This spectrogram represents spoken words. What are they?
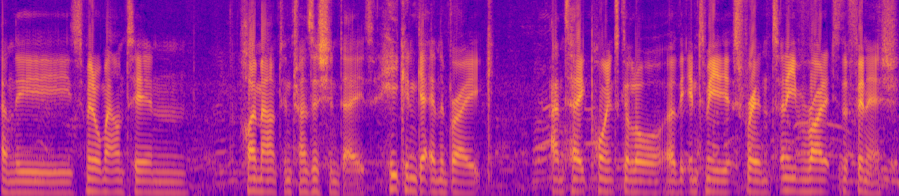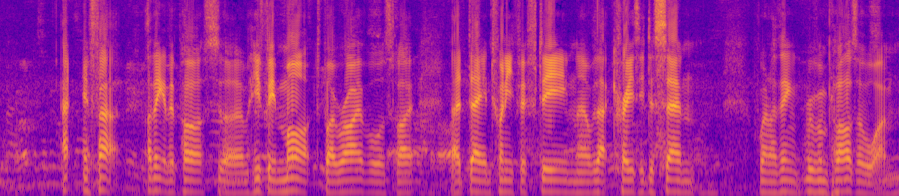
and these middle mountain, high mountain transition days. He can get in the break and take points galore at the intermediate sprint and even ride it to the finish. In fact, I think in the past um, he's been marked by rivals like that day in 2015 uh, with that crazy descent when I think Ruben Plaza won.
